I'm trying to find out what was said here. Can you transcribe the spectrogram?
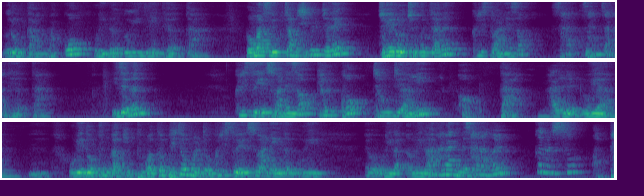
의롭다함을 받고 우리는 의인이 되었다. 로마서 6장 11절에 죄로 죽은 자는 그리스도 안에서 사- 산자가 되었다. 이제는 그리스도 예수 안에서 결코 정죄함이 없다. 할렐루야. 음, 우리의 높음과 깊음 어떤 피조물도 그리스도 예수 안에 있는 우리 어, 우리가 우리가 하나님의 사랑을 끊을 수 없다.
